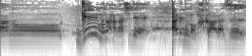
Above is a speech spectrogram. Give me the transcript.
あのーゲームの話であるにもかかわらず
